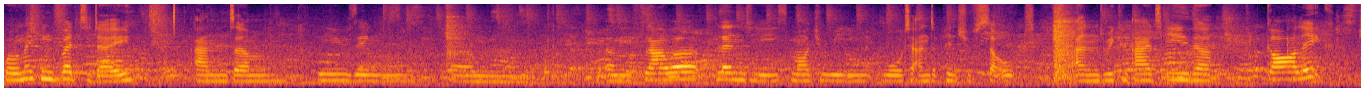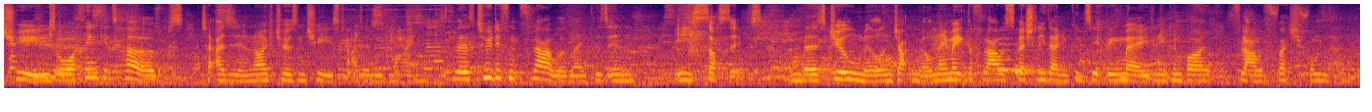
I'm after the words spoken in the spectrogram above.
Well, we're making bread today, and um, we're using um, um, flour, blend yeast, margarine, water, and a pinch of salt. And we can add either garlic, cheese, or I think it's herbs to add in. And I've chosen cheese to add in with mine. There's two different flour makers in East Sussex, and there's Jill Mill and Jack Mill, and they make the flour specially then. You can see it being made, and you can buy flour fresh from them.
